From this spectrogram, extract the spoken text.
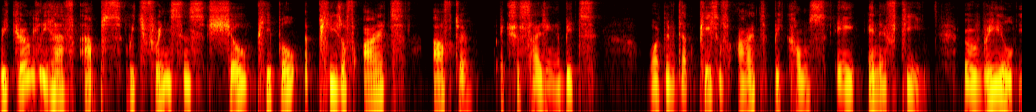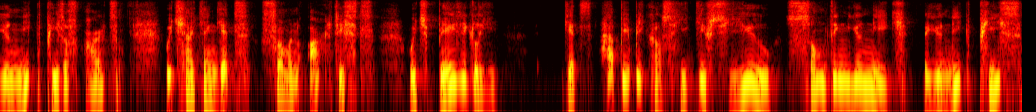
We currently have apps which, for instance, show people a piece of art after exercising a bit. What if that piece of art becomes a NFT, a real unique piece of art, which I can get from an artist, which basically gets happy because he gives you something unique, a unique piece,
